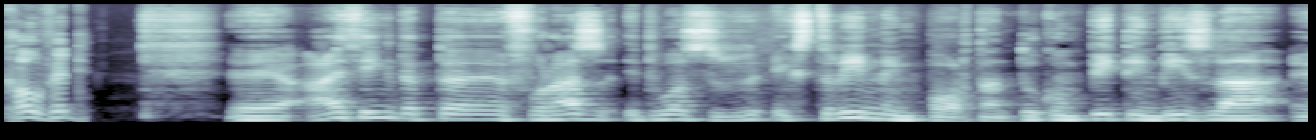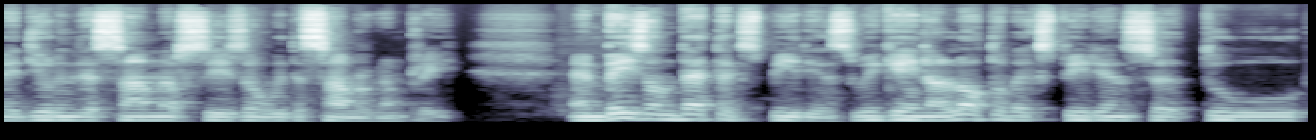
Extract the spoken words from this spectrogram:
covid uh, I think that uh, for us it was extremely important to compete in Wisla uh, during the summer season with the Summer Grand Prix. And based on that experience, we gain a lot of experience to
